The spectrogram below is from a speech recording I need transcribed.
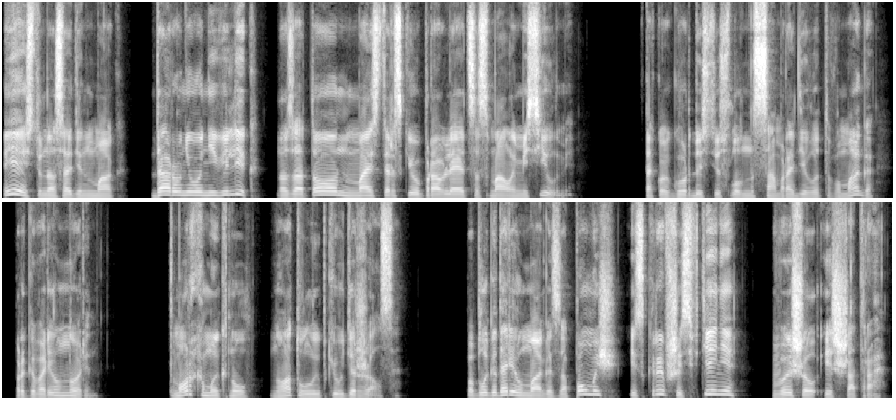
Есть у нас один маг. Дар у него невелик, но зато он мастерски управляется с малыми силами». Такой гордостью, словно сам родил этого мага, проговорил Норин. Тмор хмыкнул, но от улыбки удержался. Поблагодарил мага за помощь и, скрывшись в тени, вышел из шатра.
